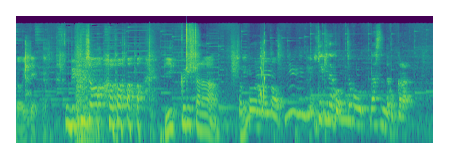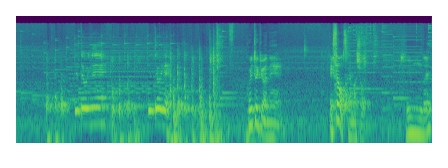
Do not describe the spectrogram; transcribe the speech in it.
そう置いて。びっくりした。びっくりしたな。チョコのこといけきなこ。チョコ出すんだこっから。出ておいで。出ておいで。こういう時はね餌を使いましょう。そういう問題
